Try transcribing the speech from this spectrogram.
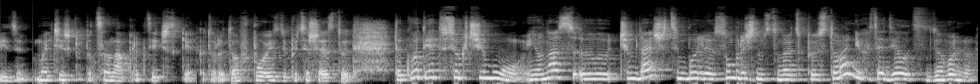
виде мальчишки-пацана практически, который там в поезде путешествует. Так вот, это все к чему? И у нас э, чем дальше, тем более сумрачным становится повествование, хотя делается довольно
